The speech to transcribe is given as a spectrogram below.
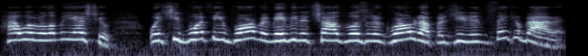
However, let me ask you: when she bought the apartment, maybe the child wasn't a grown up and she didn't think about it.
